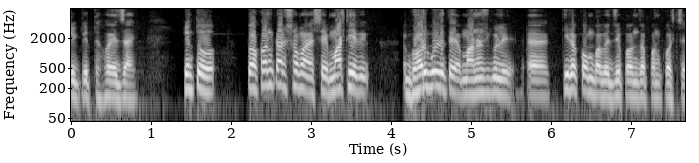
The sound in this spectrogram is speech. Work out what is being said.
ডিগ্রিতে হয়ে যায় কিন্তু তখনকার সময় সেই মাটির ঘরগুলিতে মানুষগুলি কীরকমভাবে জীবনযাপন করছে?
